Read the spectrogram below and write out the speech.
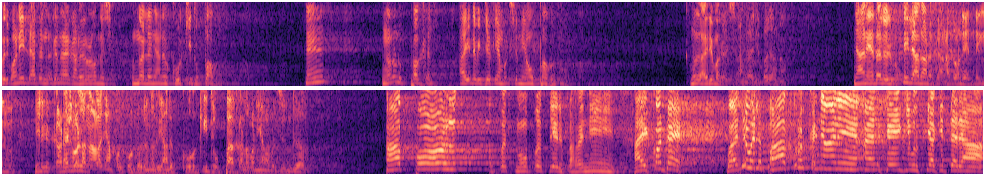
ഒരു പണിയില്ലാത്ത നിങ്ങൾക്ക് എന്തിനാ കടൽ വെള്ളം വെച്ചു? ഒന്നുമല്ല ഞാൻ കുറുക്കിയിട്ട് ഉപ്പാക്കുന്നു ഏ? നിങ്ങളോട് ഉപ്പാക്കൽ. അതിന്റെ വിദ്യയൊക്കെ ഞാൻ പക്ഷെ ഞാൻ ഉപ്പാക്കുന്നു നിങ്ങൾ കാര്യം പറയാം. ഞാൻ കാര്യം പറയണം. ഞാൻ ഏതായാലും ഒരു പണിയില്ലാതെ നടക്കുകയാണ്. അതുകൊണ്ട് എന്തെങ്കിലും എനിക്ക് കടൽ വെള്ളം നാളെ ഞാൻ പോയി കൊണ്ടുവരുന്നുണ്ട്. ഞാൻ കുറുക്കിയിട്ട് ഉപ്പാക്കാനുള്ള പണിയാണ് വിളിച്ചിട്ടുണ്ട്. അപ്പോൾ മുപ്പത്തിയേര് പറഞ്ഞേ. ആയിക്കോട്ടെ. വലിയ വലിയ പാത്രമൊക്കെ ഞാൻ കേക്ക് വൃത്തിയാക്കി തരാ.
